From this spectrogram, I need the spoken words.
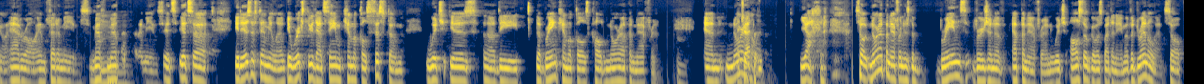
you know Adderall, amphetamines, meth- mm. methamphetamines. It's it's a it is a stimulant. It works through that same chemical system, which is uh, the the brain chemicals called norepinephrine. Mm. And norepinephrine, yeah. so norepinephrine is the brain's version of epinephrine, which also goes by the name of adrenaline. So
